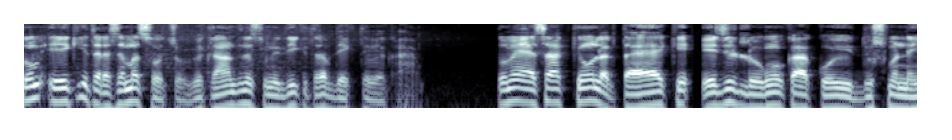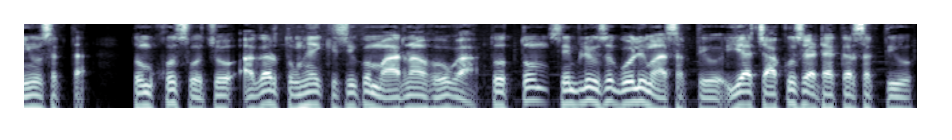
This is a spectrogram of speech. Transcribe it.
तुम एक ही तरह से मत सोचो, विक्रांत ने सुनिधि की तरफ़ देखते हुए कहा। तुम्हें ऐसा क्यों लगता है कि एजड लोगों का कोई दुश्मन नहीं हो सकता? तुम खुद सोचो, अगर तुम्हें किसी को मारना होगा तो तुम सिंपली उसे गोली मार सकती हो या चाकू से अटैक कर सकती हो,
